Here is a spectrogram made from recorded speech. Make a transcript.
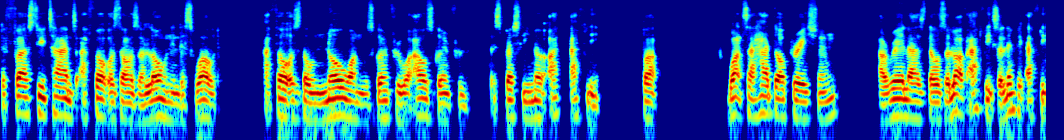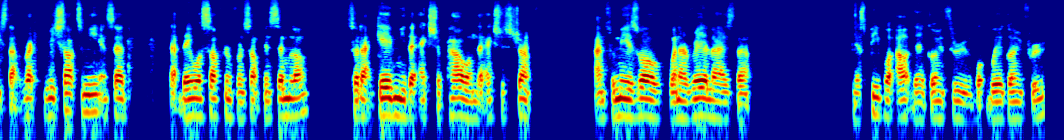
the first two times I felt as though I was alone in this world. I felt as though no one was going through what I was going through, especially no athlete. But once I had the operation, I realized there was a lot of athletes, Olympic athletes, that re- reached out to me and said that they were suffering from something similar so that gave me the extra power and the extra strength. And for me as well, when I realized that there's people out there going through what we're going through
